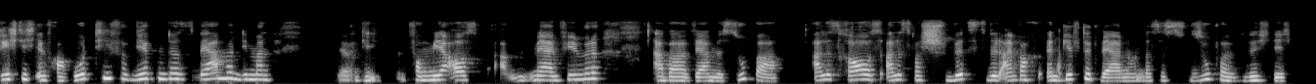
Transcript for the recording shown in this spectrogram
richtig infrarottiefe wirkende Wärme, die man ja. die von mir aus mehr empfehlen würde, aber Wärme ist super. Alles raus, alles was schwitzt, will einfach entgiftet werden und das ist super wichtig.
